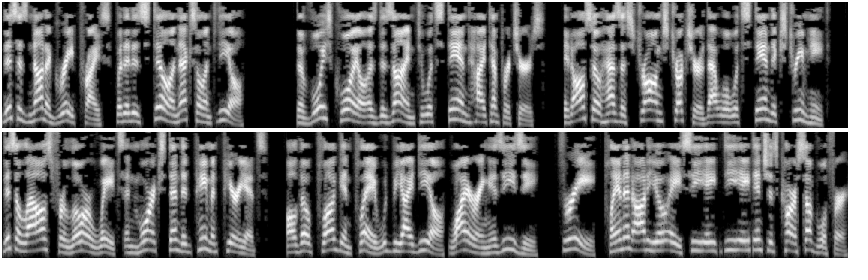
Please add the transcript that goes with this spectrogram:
This is not a great price, but it is still an excellent deal. The voice coil is designed to withstand high temperatures. It also has a strong structure that will withstand extreme heat. This allows for lower weights and more extended payment periods. Although plug and play would be ideal, wiring is easy. 3. Planet Audio AC8D 8 inches car subwoofer.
